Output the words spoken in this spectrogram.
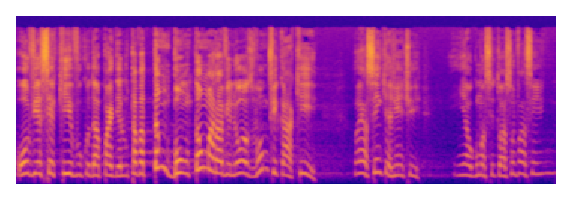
houve esse equívoco da parte dele. Estava tão bom, tão maravilhoso, vamos ficar aqui. Não é assim que a gente, em alguma situação, fala assim:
